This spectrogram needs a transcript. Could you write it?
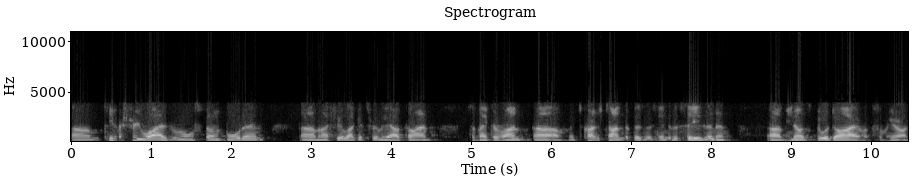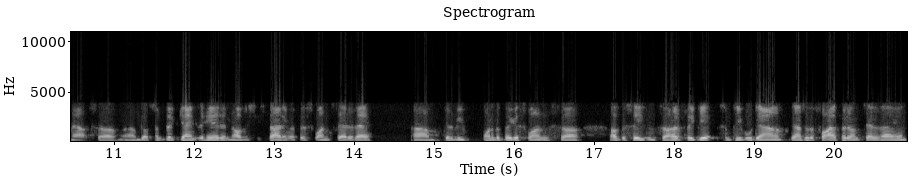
um, chemistry-wise, we're all so bought in, um, and I feel like it's really our time to make a run. Um, it's crunch time, the business end of the season, and you know, it's do or die from here on out. So, um, got some big games ahead, and obviously starting with this one Saturday um, going to be one of the biggest ones uh, of the season. So hopefully get some people down down to the fire pit on Saturday and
